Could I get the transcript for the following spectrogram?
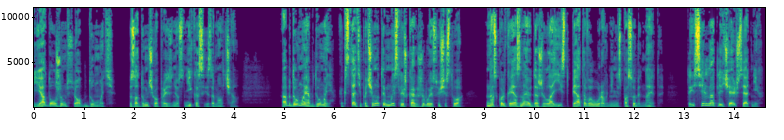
«Я должен все обдумать», — задумчиво произнес Никос и замолчал. «Обдумай, обдумай. Кстати, почему ты мыслишь как живое существо? Насколько я знаю, даже лоист пятого уровня не способен на это. Ты сильно отличаешься от них.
